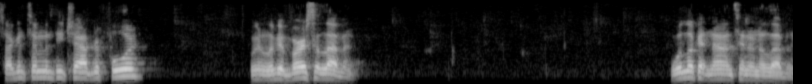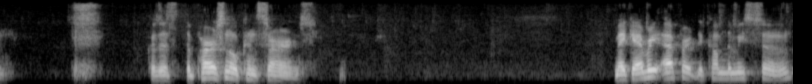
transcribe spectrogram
Second Timothy chapter 4. We're going to look at verse 11. We'll look at 9, 10, and 11 because it's the personal concerns. Make every effort to come to me soon.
